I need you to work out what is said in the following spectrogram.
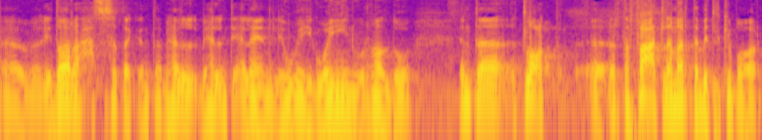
الاداره حسستك أنت بهال بهالانتقالين اللي هو هيغوايين ورونالدو أنت طلعت آه، ارتفعت لمرتبة الكبار.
